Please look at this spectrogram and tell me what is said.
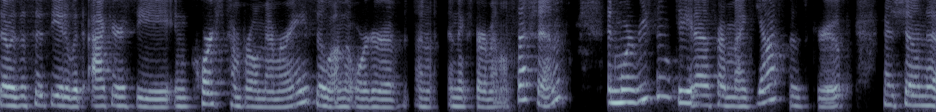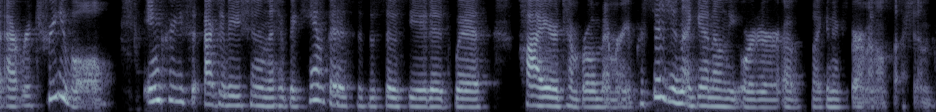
that was associated with accuracy in coarse temporal memory, so on the order of an, an, experimental session. And more recent data from Mike Yassa's group has shown that at retrieval, increased activation in the hippocampus is associated with higher temporal memory precision, again on the order of like an experimental session.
